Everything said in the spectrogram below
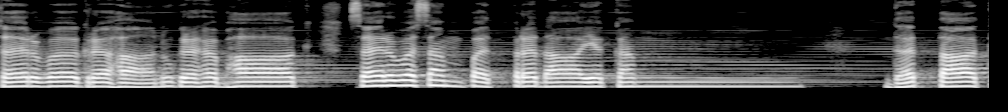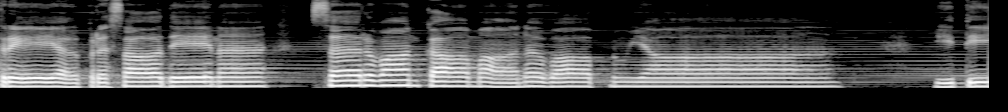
सर्वग्रहानुग्रहभाक् सर्वसम्पत्प्रदायकम् दत्तात्रेयप्रसादेन सर्वान् कामान् वाप्नुया इति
